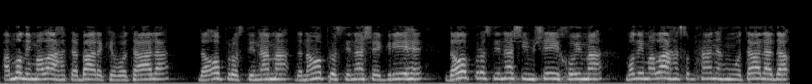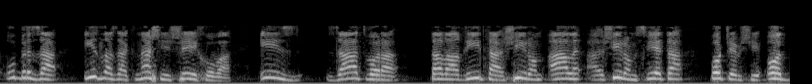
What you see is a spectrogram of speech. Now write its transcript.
a molim Allaha tabareke wa ta'ala da oprosti nama, da nam oprosti naše grijehe, da oprosti našim šejhovima. Molim Allaha subhanahu wa ta'ala da ubrza izlazak naših šejhova iz zatvora tavagita širom, ale, širom svijeta, počevši od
